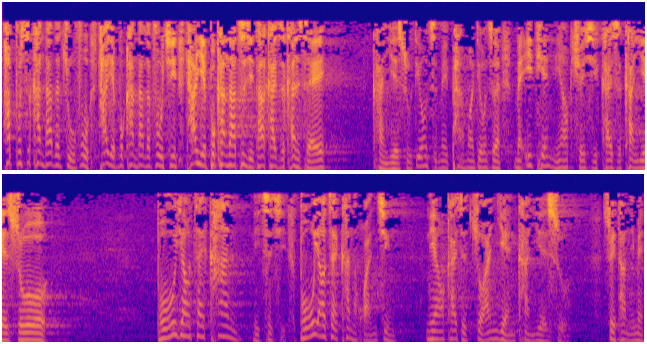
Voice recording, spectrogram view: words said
他不是看他的祖父，他也不看他的父亲，他也不看他自己，他开始看谁？看耶稣。弟兄姊妹，盼望弟兄姊妹，每一天你要学习开始看耶稣，不要再看你自己，不要再看环境，你要开始转眼看耶稣。所以他里面，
